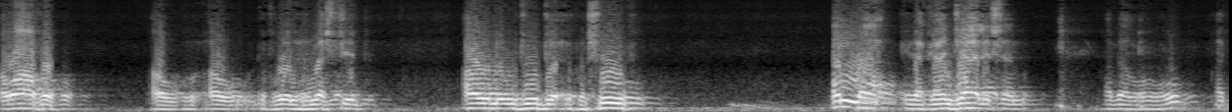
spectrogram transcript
طوافه أو أو دخوله المسجد أو لوجود الكسوف أما إذا كان جالسا قبل الغروب قد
